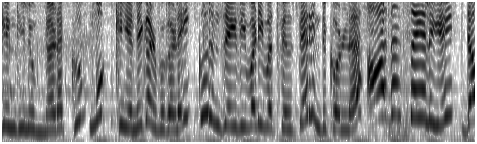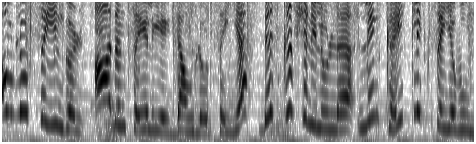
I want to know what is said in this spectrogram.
உலகெங்கிலும் நடக்கும் முக்கிய நிகழ்வுகளை குறுஞ்செய்தி வடிவத்தில் தெரிந்து கொள்ள ஆதன் செயலியை டவுன்லோட் செய்யுங்கள். ஆதன் செயலியை டவுன்லோட் செய்ய டிஸ்கிரிப்ஷனில் உள்ள லிங்கை கிளிக் செய்யவும்.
